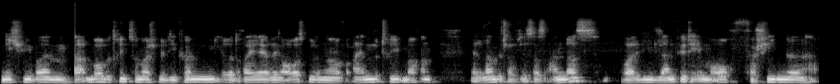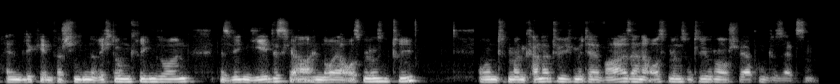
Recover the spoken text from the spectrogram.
Nicht wie beim Gartenbaubetrieb zum Beispiel, die können ihre dreijährige Ausbildung auf einem Betrieb machen. In der Landwirtschaft ist das anders, weil die Landwirte eben auch verschiedene Einblicke in verschiedene Richtungen kriegen sollen. Deswegen jedes Jahr ein neuer Ausbildungsbetrieb. Und man kann natürlich mit der Wahl seiner Ausbildungsbetriebe noch Schwerpunkte setzen.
